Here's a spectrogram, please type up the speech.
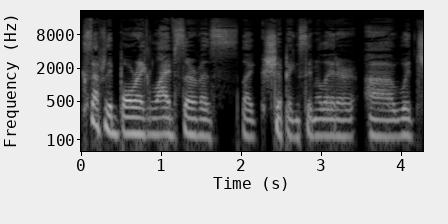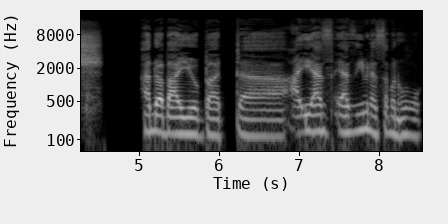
exceptionally boring live service like shipping simulator, uh, which I don't know about you, but uh, I as as even as someone who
